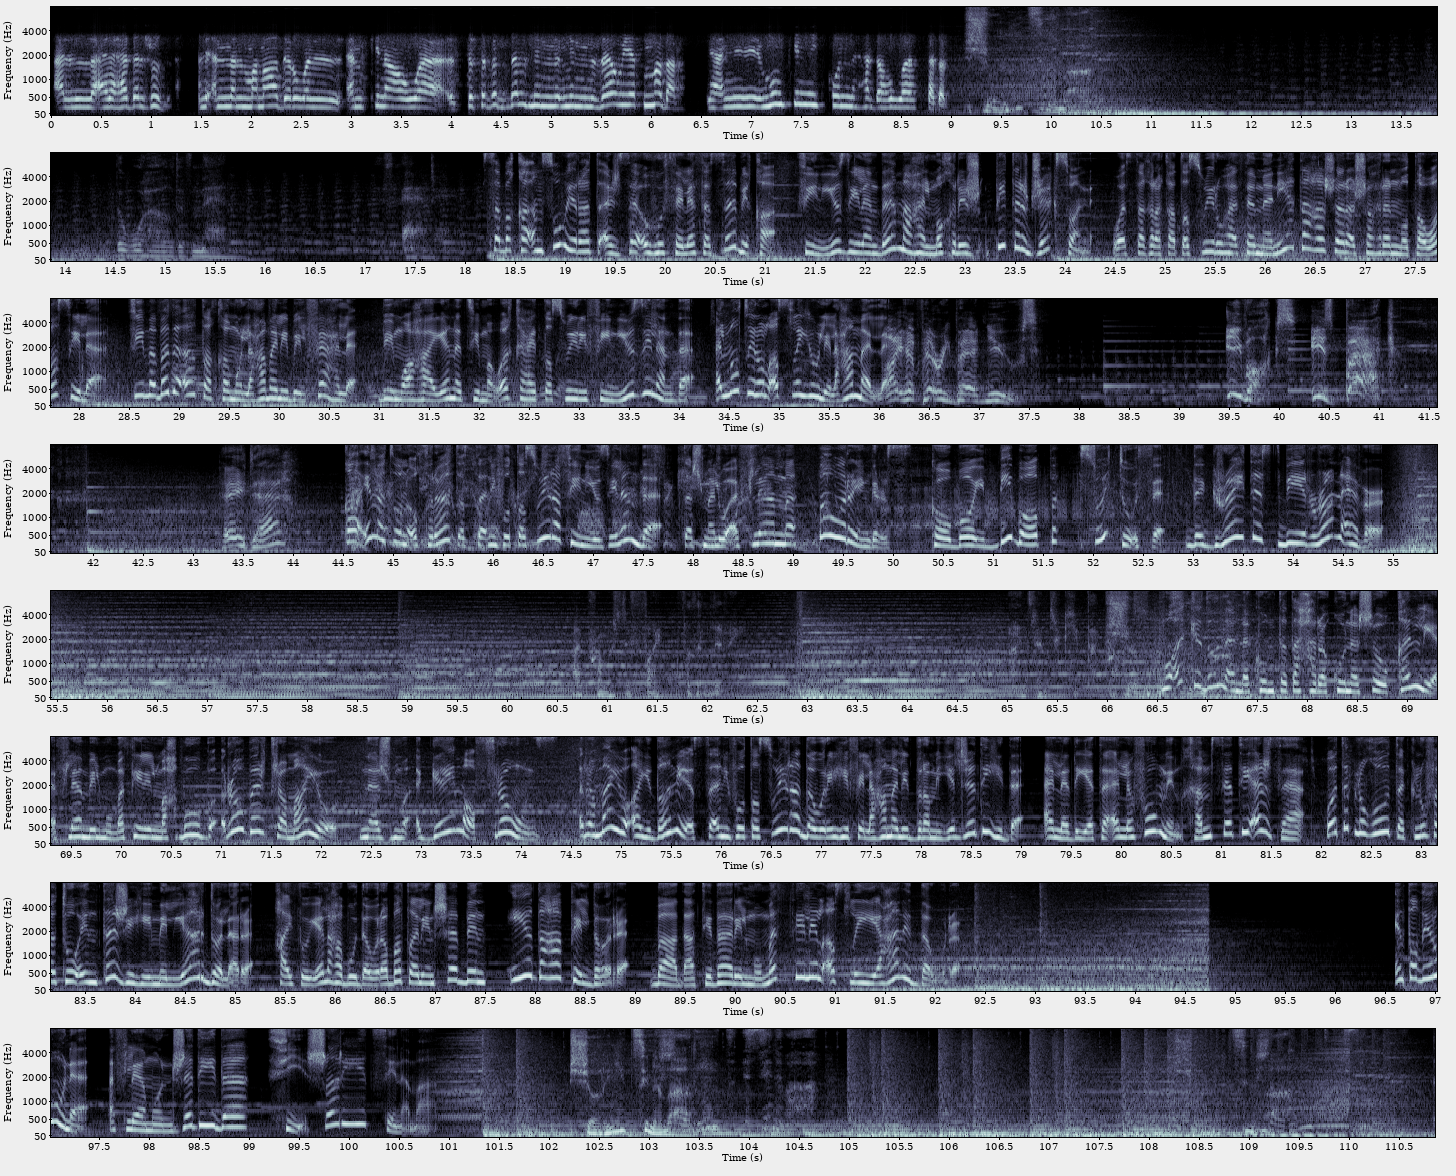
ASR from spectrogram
على هذا الجزء لأن المناظر والأمكنة تتبدل من من زاوية النظر يعني ممكن يكون هذا هو السبب The world of men is ending. سبق أن صورت أجزاؤه الثلاثة السابقة في نيوزيلندا مع المخرج بيتر جاكسون واستغرق تصويرها 18 شهرا متواصلة فيما بدأ طاقم العمل بالفعل بمعاينة مواقع التصوير في نيوزيلندا الموطن الأصلي للعمل I have very bad news. Evox is back! Hey, Dad. قائمة أخرى تستأنف التصوير في نيوزيلندا. تشمل أفلام Power Rangers Cowboy Bebop Sweet Tooth The Greatest Beer Run Ever. I promise to fight مؤكد أنكم تتحرقون شوقا لأفلام الممثل المحبوب روبرت رامايو نجم Game of Thrones رامايو أيضا يستأنف تصوير دوره في العمل الدرامي الجديد الذي يتألف من خمسة أجزاء وتبلغ تكلفة إنتاجه مليار دولار حيث يلعب دور بطل شاب يدعى بيلدور بعد اعتذار الممثل الأصلي عن الدور. انتظرونا. أفلام جديدة في شريط سينما. شريط سينما. شريط سينما.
